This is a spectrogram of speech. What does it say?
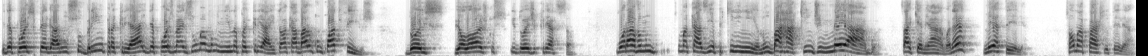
e depois pegaram um sobrinho para criar e depois mais uma menina para criar. Então acabaram com quatro filhos, dois biológicos e dois de criação. Moravam num, numa casinha pequenininha, num barraquinho de meia água. Sabe o que é meia água, né? Meia telha. Só uma parte do telhado.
